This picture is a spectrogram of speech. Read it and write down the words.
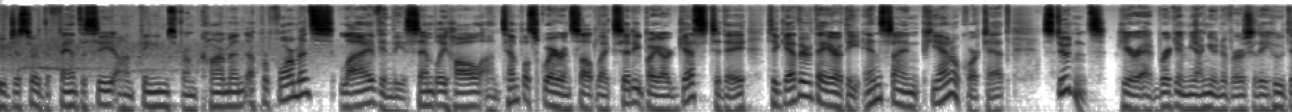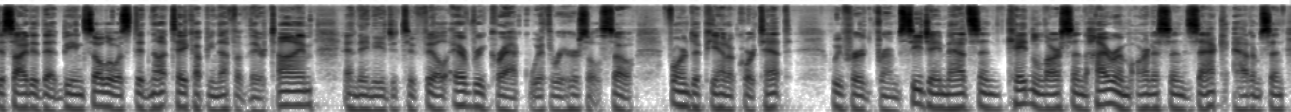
We've just heard the fantasy on themes from Carmen, a performance live in the Assembly Hall on Temple Square in Salt Lake City by our guests today. Together, they are the Ensign Piano Quartet, students here at Brigham Young University who decided that being soloists did not take up enough of their time and they needed to fill every crack with rehearsals. So, formed a piano quartet. We've heard from CJ Madsen, Caden Larson, Hiram Arneson, Zach Adamson.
